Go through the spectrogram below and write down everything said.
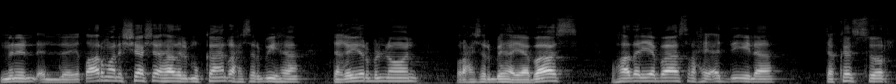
من الاطار مال الشاشه هذا المكان راح يصير بيها تغير باللون وراح يصير بها ياباس وهذا الياباس راح يؤدي إلى تكسر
